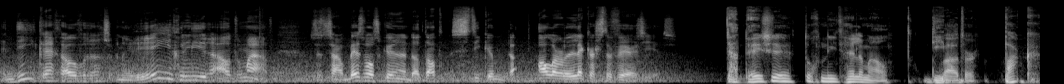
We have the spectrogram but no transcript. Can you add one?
En die krijgt overigens een reguliere automaat. Dus het zou best wel eens kunnen dat dat stiekem de allerlekkerste versie is. Ja, deze toch niet helemaal. Die Wouter. bak,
